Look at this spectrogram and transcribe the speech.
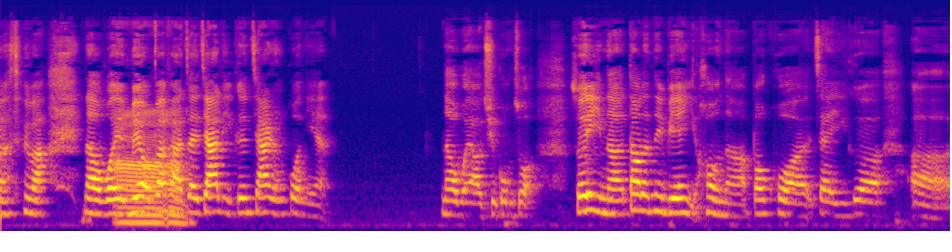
对吧？那我也没有办法在家里跟家人过年。那我要去工作，所以呢，到了那边以后呢，包括在一个呃，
